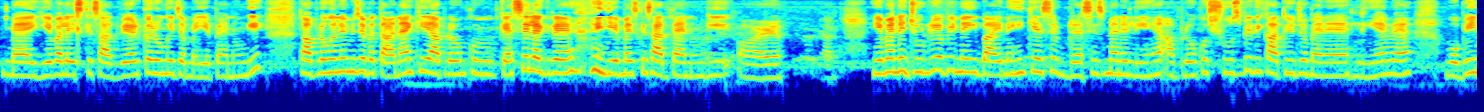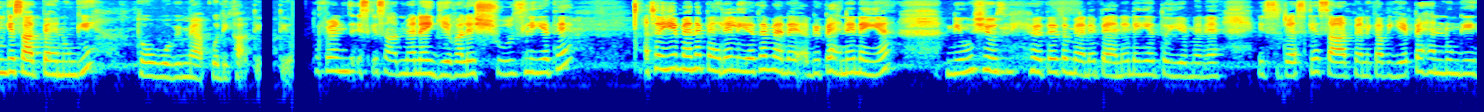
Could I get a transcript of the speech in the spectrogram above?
मैं ये वाला इसके साथ वेयर करूँगी जब मैं ये पहनूँगी। तो आप लोगों ने मुझे बताना है कि आप लोगों को कैसे लग रहे हैं? ये मैं इसके साथ पहनूँगी और ये मैंने ज्वेलरी अभी नहीं बाई नहीं किए, सिर्फ़ ड्रेसेस मैंने लिए हैं। आप लोगों को शूज़ भी दिखाती हूँ जो मैंने लिए हुए हैं, वो भी इनके साथ पहनूँगी तो वो भी मैं आपको दिखाती हूँ। तो फ्रेंड्स इसके साथ मैंने ये वाले शूज़ लिए थे। अच्छा ये मैंने पहले लिए थे, मैंने अभी पहने नहीं हैं। न्यू शूज़ लिए हुए थे तो मैंने पहने नहीं हैं तो ये मैंने इस ड्रेस के साथ मैंने कहा ये पहन लूँगी।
